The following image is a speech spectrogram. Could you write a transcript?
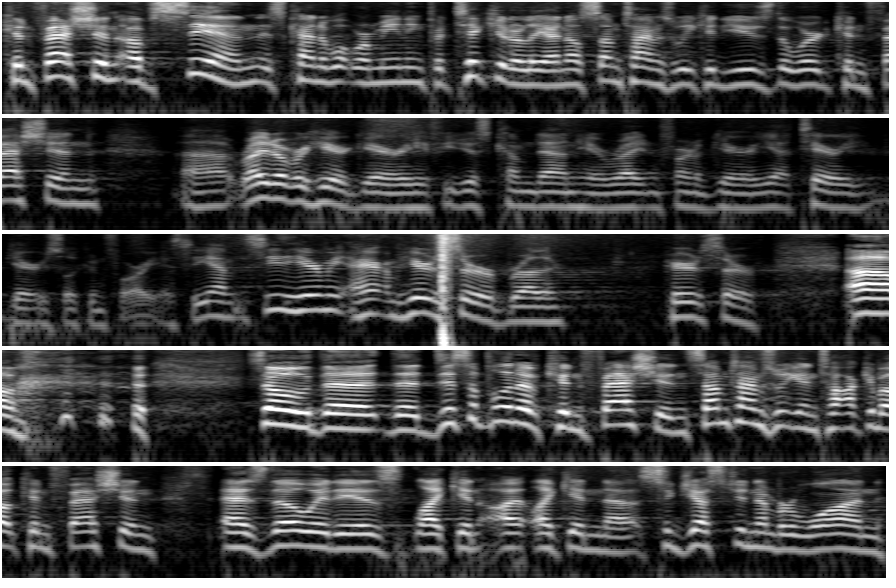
Confession of sin is kind of what we're meaning, particularly. I know sometimes we could use the word confession uh, right over here, Gary, if you just come down here right in front of Gary. Yeah, Terry, Gary's looking for you. See, I'm, see, hear me? I'm here to serve, brother. Here to serve. Um, so, the, the discipline of confession, sometimes we can talk about confession as though it is like in, uh, like in uh, suggestion number one,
